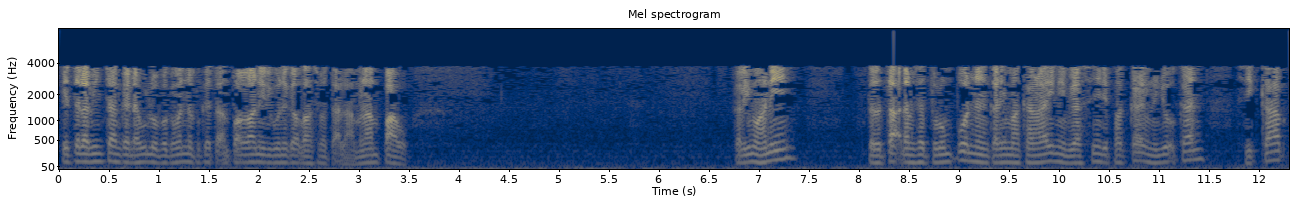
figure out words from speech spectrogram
Kita telah bincangkan dahulu bagaimana perkataan Tara ini digunakan Allah SWT. Melampau. Kalimah ni terletak dalam satu rumpun dengan kalimah kalimah lain ni biasanya dipakai menunjukkan sikap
